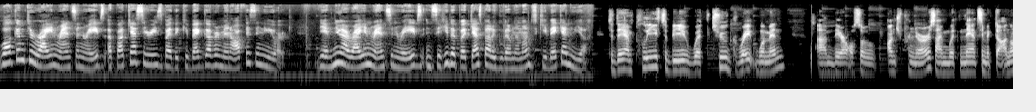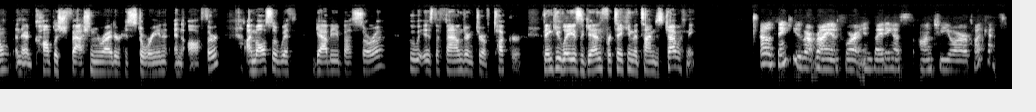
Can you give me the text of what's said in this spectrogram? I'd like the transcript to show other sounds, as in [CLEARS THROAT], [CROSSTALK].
Welcome to Ryan Rants and Raves, a podcast series by the Quebec Government Office in New York. Bienvenue à Ryan Rants and Raves, une série de podcasts par le gouvernement du Québec à New York. Today, I'm pleased to be with two great women. Um, they are also entrepreneurs. I'm with Nancy MacDonell, an accomplished fashion writer, historian, and author. I'm also with Gabby Basora, who is the founder and director of Tucker. Thank you, ladies, again for taking the time to chat with me. Oh, thank you, Ryan, for inviting us onto your podcast.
